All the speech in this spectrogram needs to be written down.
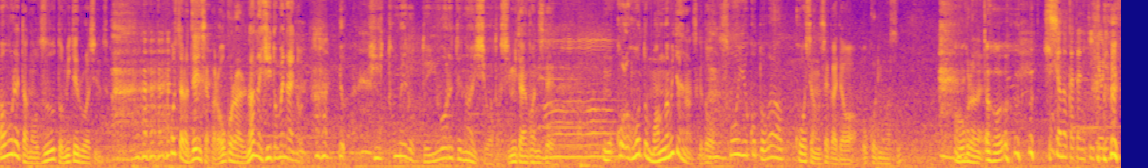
溢れたのをずっと見てるらしいんですよ。そしたら前者から怒られる。なんで火止めないの？いや火止めろって言われてないし私。みたいな感じでもうこれ本当漫画みたいなんですけどそういうことが校舎の世界では起こります？あ 起こらない。秘書の方に聞いております。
